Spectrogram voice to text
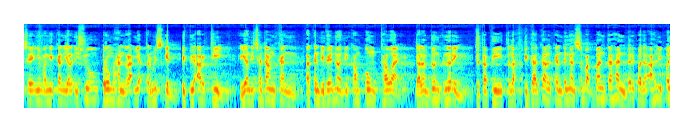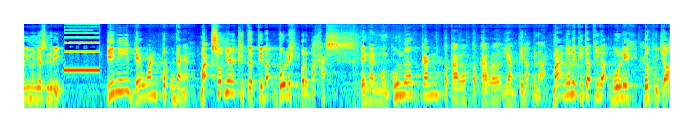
Saya ingin bangkitkan ialah isu perumahan rakyat termiskin PPRT yang dicadangkan akan dibina di kampung Tawai dalam Dun Kenering tetapi telah digagalkan dengan sebab bantahan daripada ahli parlimennya sendiri. Ini Dewan Perundangan. Maksudnya kita tidak boleh berbahas dengan menggunakan perkara-perkara yang tidak benar. Maknanya kita tidak boleh berhujah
